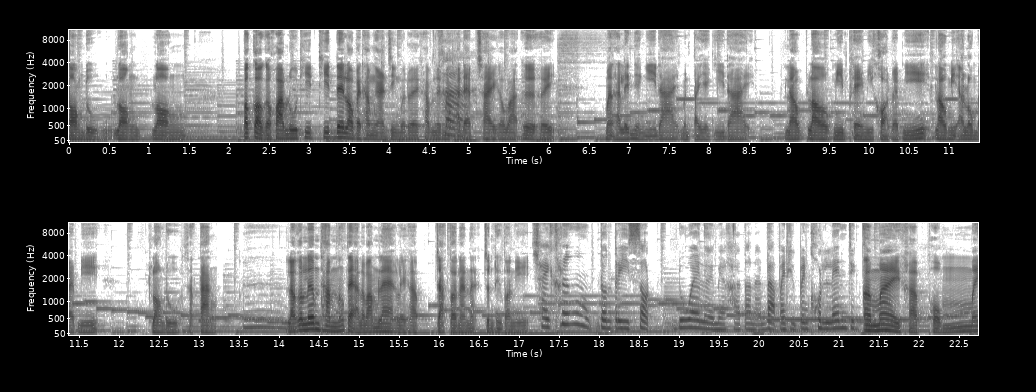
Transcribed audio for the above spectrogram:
ลองดูลองลองประกอบกับความรู้ที่ที่ได้ลองไปทำงานจริงมาด้วยครับเลยมา adapt ใช้ก็ว่าเออเฮ้ยมันอาเล่นอย่างนี้ได้ มันไปอย่างนี้ได้ แล้วเรามีเพลงมีคอร์ดแบบนี้ เรามีอารมณ์แบบนี้ ลองดูสักตั้งเราก็เริ่มทำตั้งแต่อัลบั้มแรกเลยครับ จากตอนนั้นนะจนถึงตอนนี้ ใช้เครื่องดนตรีสดด้วยเลยไหมคะ ตอนนั้นแบบไปถึงเป็นคนเล่นจริงๆอ่าไม่ครับ ผมไม่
